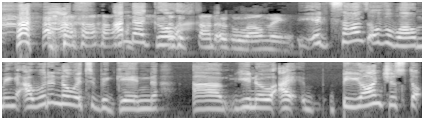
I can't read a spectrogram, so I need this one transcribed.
I'm that girl. Does it sound overwhelming? It sounds overwhelming. I wouldn't know where to begin. Um, you know, I beyond just the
